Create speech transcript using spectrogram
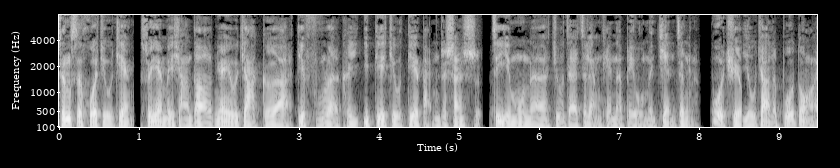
真是活久见，谁也没想到原油价格啊跌幅了，可以一跌就跌百分之三十。这一幕呢，就在这两天呢被我们见证了。过去油价的波动啊，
